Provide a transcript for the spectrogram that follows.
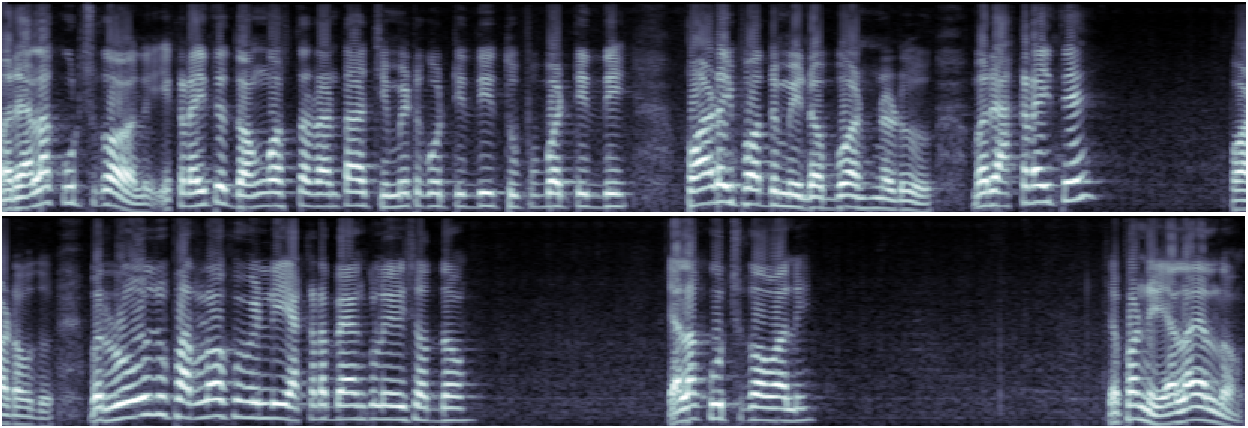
మరి ఎలా కూర్చుకోవాలి? ఇక్కడైతే దొంగ వస్తాడంట చిమ్మెట కొట్టిద్ది తుప్పు పట్టిద్ది పాడైపోద్ది మీ డబ్బు అంటున్నాడు. మరి అక్కడైతే పాడవదు. మరి రోజు పరలోకం వెళ్ళి ఎక్కడ బ్యాంకులో వేసి వద్దాం? ఎలా కూర్చుకోవాలి? చెప్పండి ఎలా వెళ్దాం?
